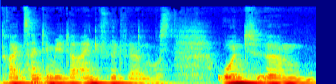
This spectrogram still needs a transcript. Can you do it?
drei Zentimeter eingeführt werden muss. Und ähm,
